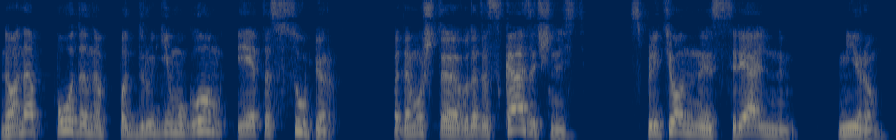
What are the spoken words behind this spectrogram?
но она подана под другим углом, и это супер. Потому что вот эта сказочность, сплетенная с реальным миром,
